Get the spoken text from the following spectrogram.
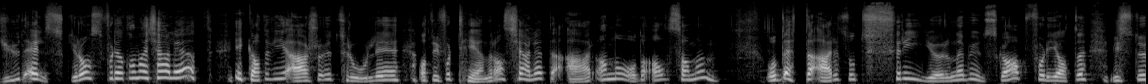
Gud elsker oss fordi at han er kjærlighet. Ikke at vi er så utrolig at vi fortjener hans kjærlighet. Det er av nåde alt sammen. Og dette er et sånt frigjørende budskap, fordi at hvis du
